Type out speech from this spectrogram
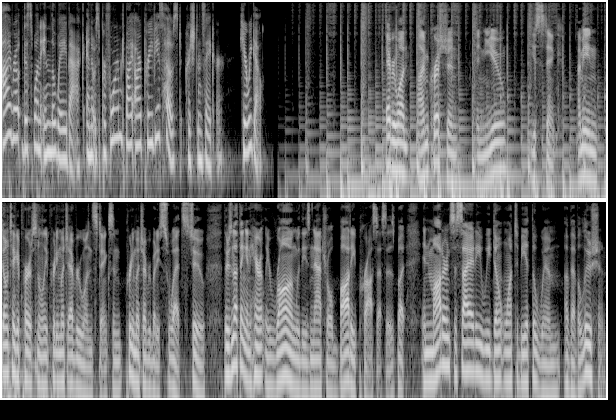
I wrote this one in the way back, and it was performed by our previous host, Christian Sager. Here we go. Hey everyone, I'm Christian, and you, you stink. I mean, don't take it personally. Pretty much everyone stinks, and pretty much everybody sweats, too. There's nothing inherently wrong with these natural body processes, but in modern society, we don't want to be at the whim of evolution.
